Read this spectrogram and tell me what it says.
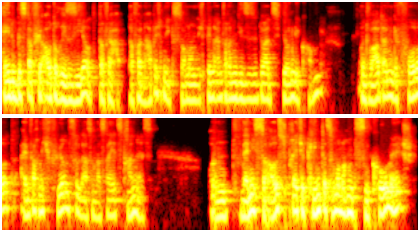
hey, du bist dafür autorisiert, dafür, davon habe ich nichts, sondern ich bin einfach in diese Situation gekommen und war dann gefordert, einfach mich führen zu lassen, was da jetzt dran ist. Und wenn ich so ausspreche, klingt das immer noch ein bisschen komisch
